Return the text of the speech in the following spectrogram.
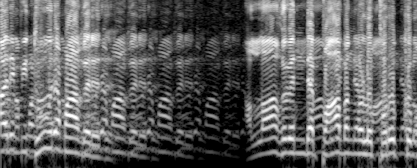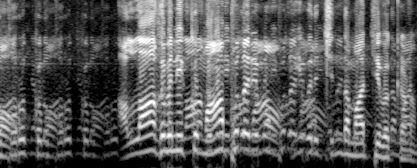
ആരും വിദൂരമാകരുത്. അള്ളാഹുവിന്റെ പാപങ്ങൾ പൊറുക്കുമോ? അള്ളാഹുവിനിക്ക് മാപ്പ് തരുമോ? ഈ ഒരു ചിന്ത മാറ്റി വെക്കണം.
